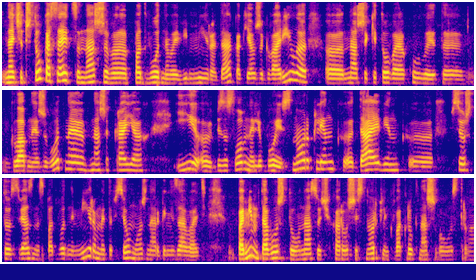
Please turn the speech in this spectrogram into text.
Значит, что касается нашего подводного мира, да, как я уже говорила, э, наша китовая акула – это главное животное в наших краях. И, э, безусловно, любой снорклинг, э, дайвинг, все, что связано с подводным миром, это все можно организовать. Помимо того, что у нас очень хороший снорклинг вокруг нашего острова.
